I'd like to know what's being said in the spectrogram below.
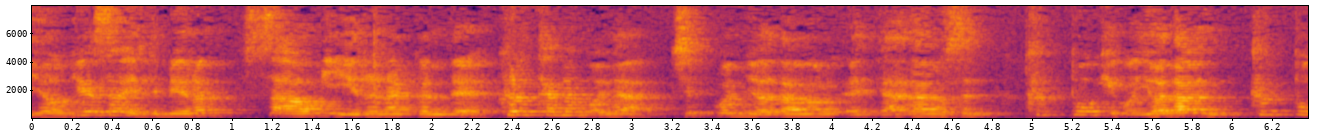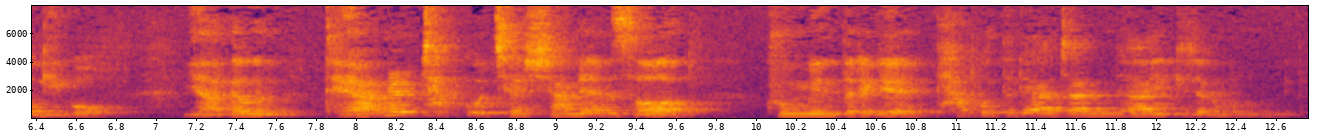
여기에서 예를 들면 싸움이 일어날 건데 그렇다면 뭐냐 집권 여당은 야당은 극복이고 여당은 극복이고 야당은 대안을 자꾸 제시하면서 국민들에게 파고들여야 하지 않냐 이렇게 저는 봅니다.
